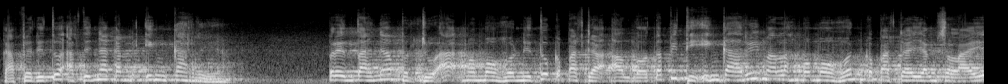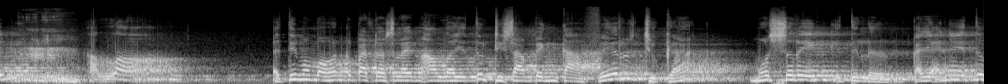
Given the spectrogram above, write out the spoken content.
Kafir itu artinya kan ingkar ya. Perintahnya berdoa memohon itu kepada Allah tapi diingkari malah memohon kepada yang selain Allah. Jadi memohon kepada selain Allah itu di samping kafir juga musyrik itu loh. Kayaknya itu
